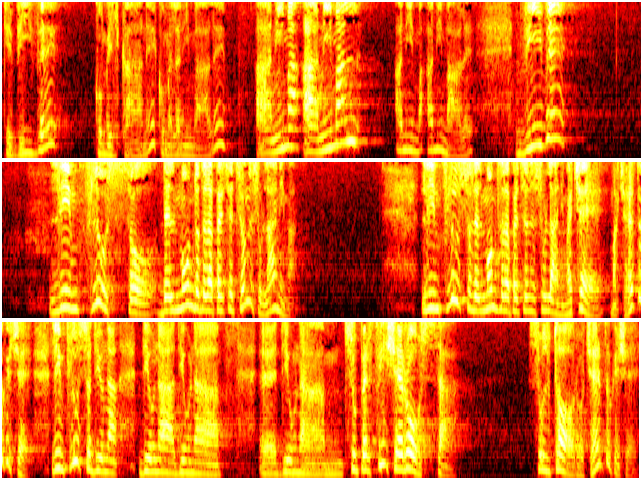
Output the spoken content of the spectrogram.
che vive come il cane, come l'animale, anima, animal, anima, animale, vive l'influsso del mondo della percezione sull'anima. L'influsso del mondo della percezione sull'anima c'è? Ma certo che c'è. L'influsso di una, di una, di una, eh, di una mm, superficie rossa sul toro, certo che c'è.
